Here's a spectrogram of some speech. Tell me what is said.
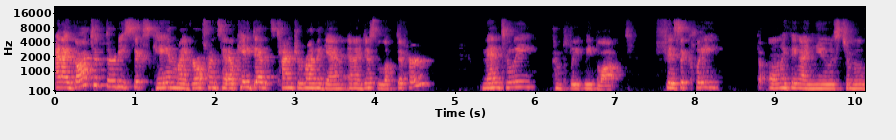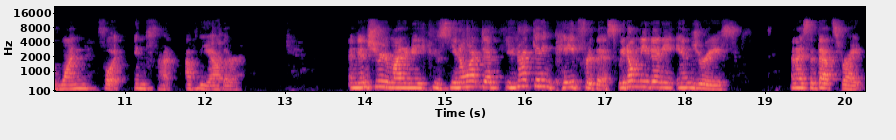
And I got to 36K, and my girlfriend said, Okay, Deb, it's time to run again. And I just looked at her, mentally, completely blocked. Physically, the only thing I knew is to move one foot in front of the other. And then she reminded me, because you know what, Deb, you're not getting paid for this. We don't need any injuries. And I said, That's right.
